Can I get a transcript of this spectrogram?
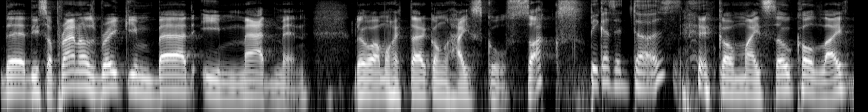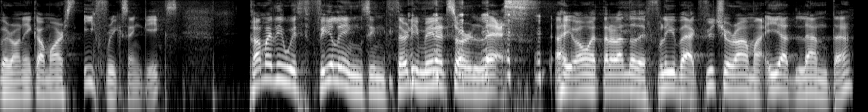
de The Sopranos Breaking Bad y Mad Men. Luego vamos a estar con High School Sucks. Because it does. con My So-Called Life, Veronica Mars y Freaks and Geeks. Comedy with Feelings in 30 Minutes or Less. Ahí vamos a estar hablando de Fleabag, Futurama y Atlanta.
